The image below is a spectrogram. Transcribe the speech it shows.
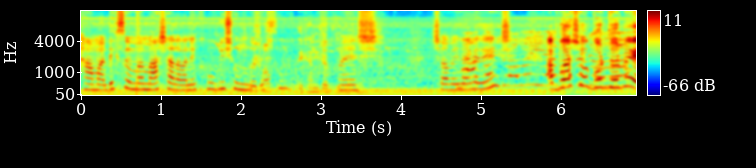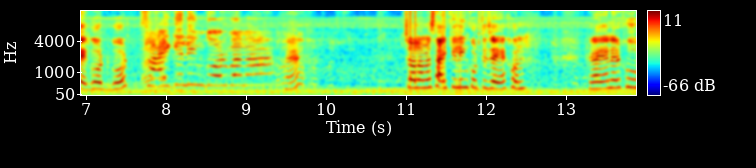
খামার। দেখছ? মাশাআল্লাহ মানে খুবই সুন্দর সবাই জায়গা দেখ আব্বু আসো গোট ধরবে গোট গোট। হ্যাঁ? চল, আমরা সাইকেলিং করতে যাই এখন। রায়ানের খুব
